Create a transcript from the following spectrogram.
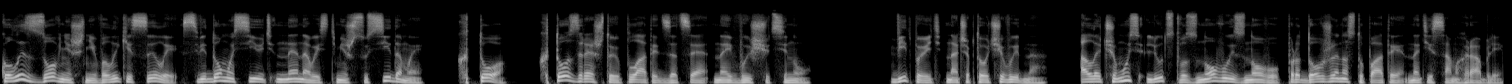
Коли зовнішні великі сили свідомо сіють ненависть між сусідами, хто, хто зрештою платить за це найвищу ціну? Відповідь начебто очевидна. Але чомусь людство знову і знову продовжує наступати на ті самі граблі.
